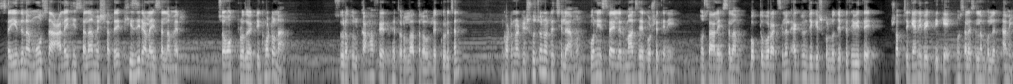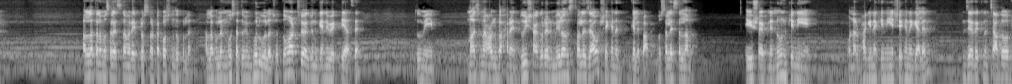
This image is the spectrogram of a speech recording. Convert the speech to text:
সৈয়দুনা মুসা আলাইহি সালামের সাথে খিজির আলাইহি সাল্লামের চমকপ্রদ একটি ঘটনা সুরাতুল কাহাফের ভেতর আল্লাহ তালা উল্লেখ করেছেন। ঘটনাটির সূচনাটি ছিল এমন, বনি ইসরায়েলের মাঝে বসে তিনি মুসা আলাইহিসাল্লাম বক্তব্য রাখছিলেন। একজন জিজ্ঞেস করল যে, পৃথিবীতে সবচেয়ে জ্ঞানী ব্যক্তিকে মুসা আলাহিসাল্লাম বললেন, আমি। আল্লাহ তালা মুসা আলাহিসাল্লামের এই প্রশ্নটা পছন্দ করলেন আল্লাহ বললেন, মুসা, তুমি ভুল বলেছ। তোমার চেয়েও একজন জ্ঞানী ব্যক্তি আছে। তুমি মাজমা উল বাহরাইন, দুই সাগরের মিলনস্থলে যাও, সেখানে গেলে পাবে। মুসা আলাহিসাল্লাম ইউসা ইবনে নুনকে নিয়ে, ওনার ভাগিনাকে নিয়ে সেখানে গেলেন। যে দেখলেন চাদর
